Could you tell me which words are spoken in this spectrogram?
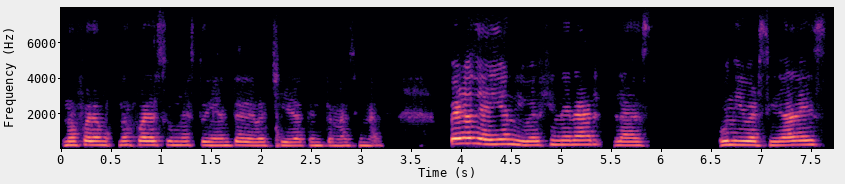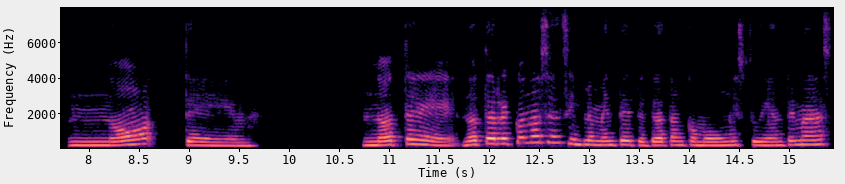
no, fuera, no fueras un estudiante de bachillerato internacional. Pero de ahí a nivel general, las universidades no te, no te, no te reconocen, simplemente te tratan como un estudiante más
